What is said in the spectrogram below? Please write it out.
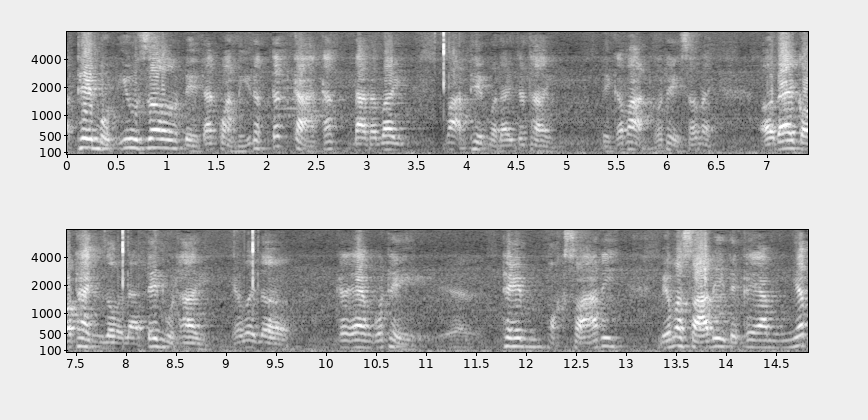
uh, thêm một user để ta quản lý được tất cả các database bạn thêm vào đây cho thầy để các bạn có thể sau này ở đây có thành rồi là tên của thầy thế bây giờ các em có thể thêm hoặc xóa đi nếu mà xóa đi thì các em nhấp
